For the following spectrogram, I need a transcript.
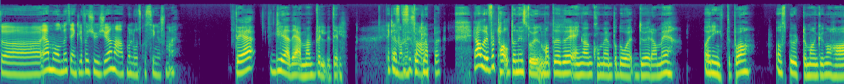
Så ja, målet mitt egentlig for 2021 er at Malou skal synge for meg. det gleder jeg meg veldig til. Det Jeg skal sitte og klappe. Jeg har aldri fortalt den historien om at det en gang kom en på døra mi og ringte på og spurte om han kunne ha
